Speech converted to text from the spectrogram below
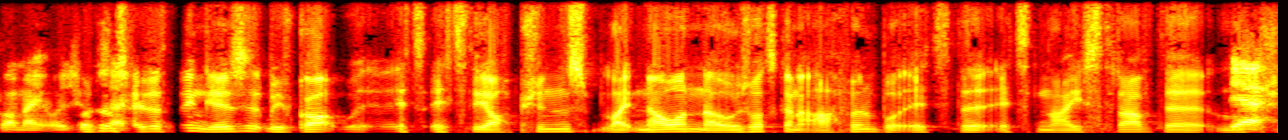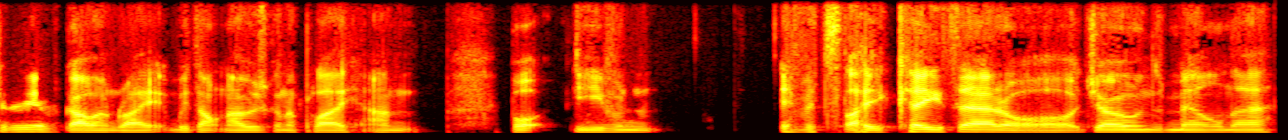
go on, mate. What was say? The thing is that we've got it's it's the options. Like no one knows what's going to happen, but it's the it's nice to have the luxury yeah. of going right. We don't know who's going to play, and but even if it's like Keita or Jones, Milner,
